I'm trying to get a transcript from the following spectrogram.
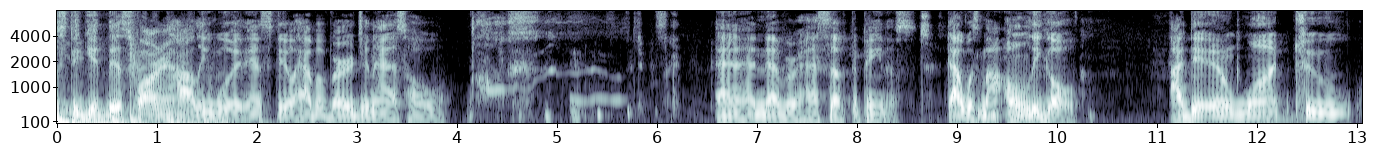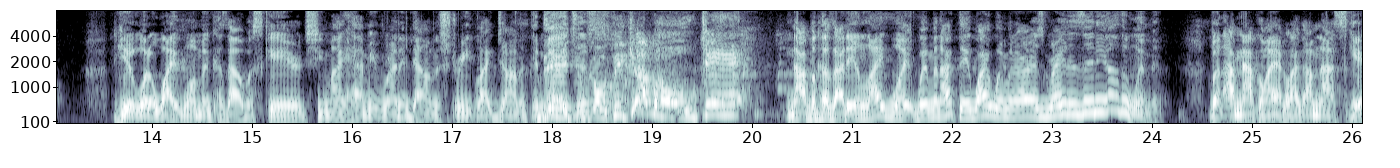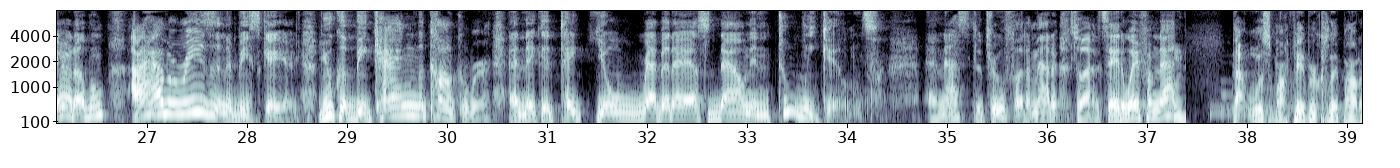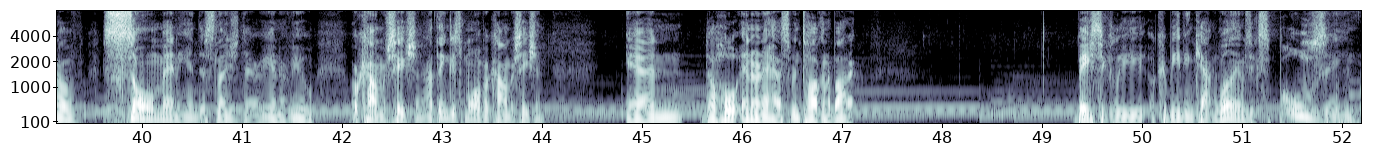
was to get this far in Hollywood and still have a virgin asshole. and never had sucked a penis. That was my only goal. I didn't want to get with a white woman because I was scared she might have me running down the street like Jonathan There Majors. you go. Think, come on, Katt. Not because I didn't like white women. I think white women are as great as any other women. But I'm not gonna act like I'm not scared of them. I have a reason to be scared. You could be Kang the Conqueror, and they could take your rabbit ass down in two weekends. And that's the truth of the matter. So I stayed away from that. That was my favorite clip out of so many in this legendary interview or conversation. I think it's more of a conversation. And the whole internet has been talking about it. Basically, a comedian, Katt Williams, exposing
